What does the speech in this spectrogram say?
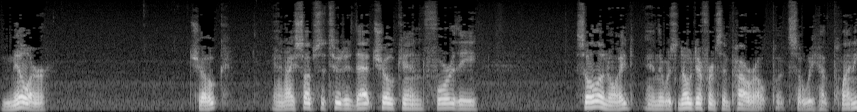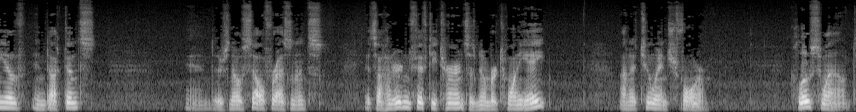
Miller choke. And I substituted that choke in for the solenoid and there was no difference in power output. So we have plenty of inductance and there's no self-resonance. It's 150 turns of number 28 on a 2 inch form. Close wound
